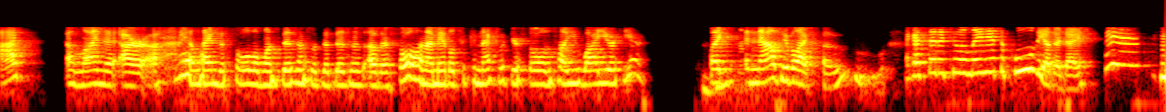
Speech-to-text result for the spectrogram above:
I align the, or uh, I align the soul of one's business with the business of their soul, and I'm able to connect with your soul and tell you why you're here. Like, and now people are like, oh, like I said it to a lady at the pool the other day. you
